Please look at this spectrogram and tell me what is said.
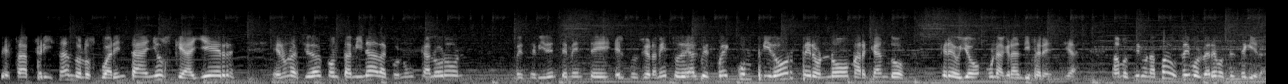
está frizando los 40 años que ayer en una ciudad contaminada con un calorón pues evidentemente el funcionamiento de Alves fue cumplidor pero no marcando creo yo una gran diferencia. Vamos a ir a una pausa y volveremos enseguida.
